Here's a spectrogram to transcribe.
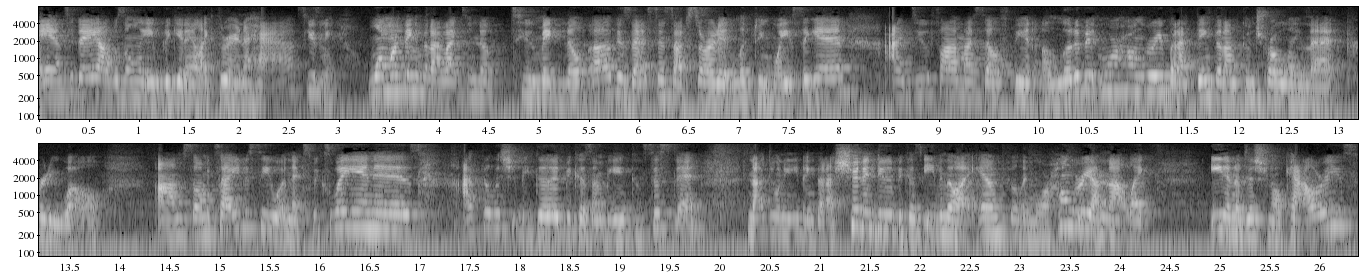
and today i was only able to get in like three and a half. Excuse me. One more thing that i like to note to make note of is that since i've started lifting weights again i do find myself being a little bit more hungry but i think that i'm controlling that pretty well. Um, so i'm excited to see what next week's weigh-in is. I feel it should be good because i'm being consistent not doing anything that i shouldn't do because even though i am feeling more hungry i'm not like eating additional calories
